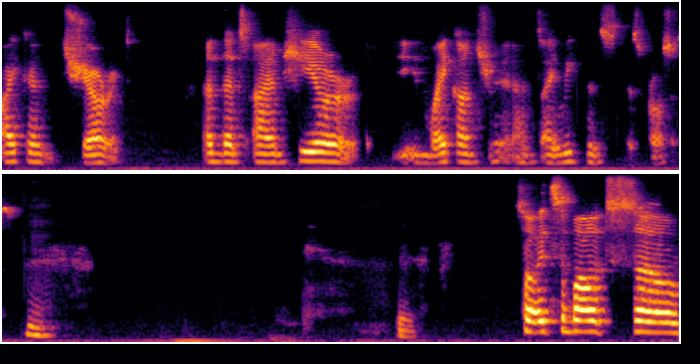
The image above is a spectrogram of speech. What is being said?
i can share it and that I'm here in my country and I witness this process. Yeah. So it's about uh,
